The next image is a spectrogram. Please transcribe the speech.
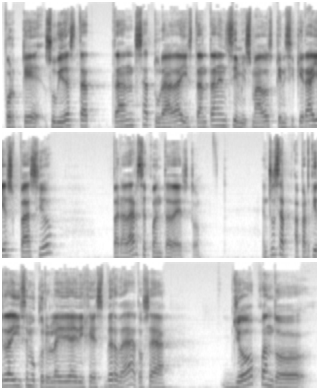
porque su vida está tan saturada y están tan ensimismados que ni siquiera hay espacio para darse cuenta de esto. Entonces a, a partir de ahí se me ocurrió la idea y dije, es verdad, o sea, yo cuando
